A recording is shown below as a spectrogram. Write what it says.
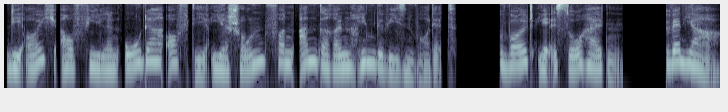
die euch auffielen oder auf die ihr schon von anderen hingewiesen wurdet. Wollt ihr es so halten? Wenn ja,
